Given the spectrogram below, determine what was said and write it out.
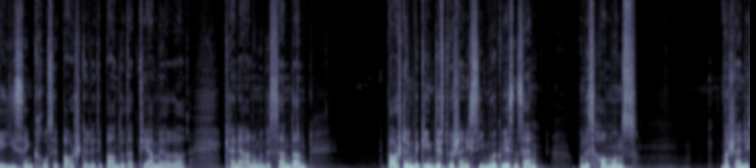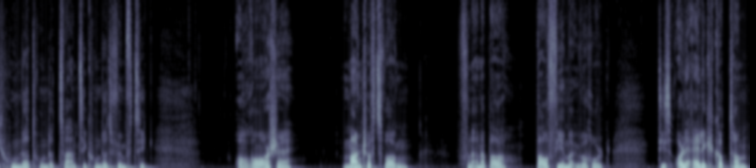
riesengroße Baustelle. Die bauen dort eine Therme oder keine Ahnung und es sind dann Baustellenbeginn dürfte wahrscheinlich 7 Uhr gewesen sein und es haben uns wahrscheinlich 100, 120, 150 orange Mannschaftswagen von einer Bau Baufirma überholt, die es alle eilig gehabt haben,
